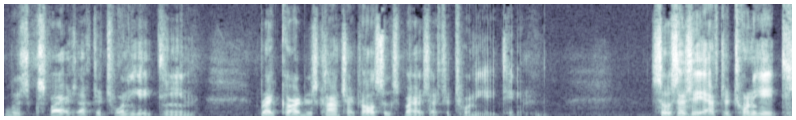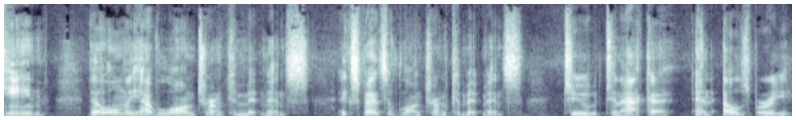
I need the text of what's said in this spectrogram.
was expires after 2018. Brett Gardner's contract also expires after 2018. So essentially, after 2018, they'll only have long term commitments, expensive long term commitments to Tanaka and Ellsbury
